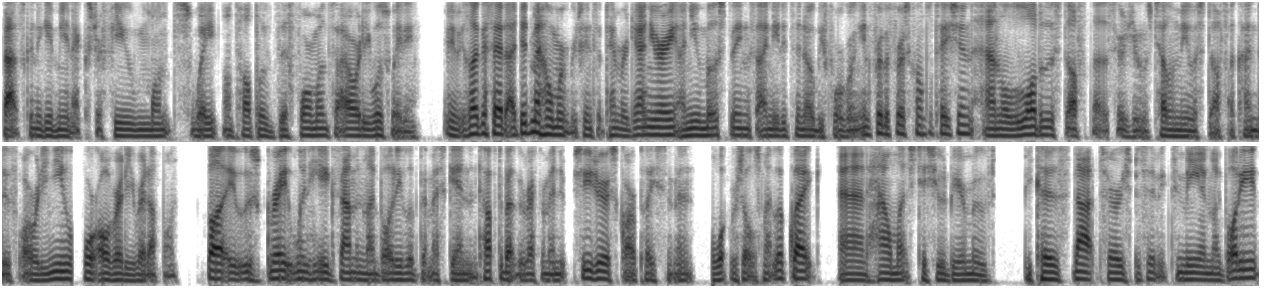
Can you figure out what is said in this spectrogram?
that's going to give me an extra few months wait on top of the four months I already was waiting. Anyways, like I said, I did my homework between September and January. I knew most things I needed to know before going in for the first consultation, and a lot of the stuff that the surgeon was telling me was stuff I kind of already knew or already read up on. But it was great when he examined my body, looked at my skin, and talked about the recommended procedure, scar placement, what results might look like, and how much tissue would be removed. Because that's very specific to me and my body,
